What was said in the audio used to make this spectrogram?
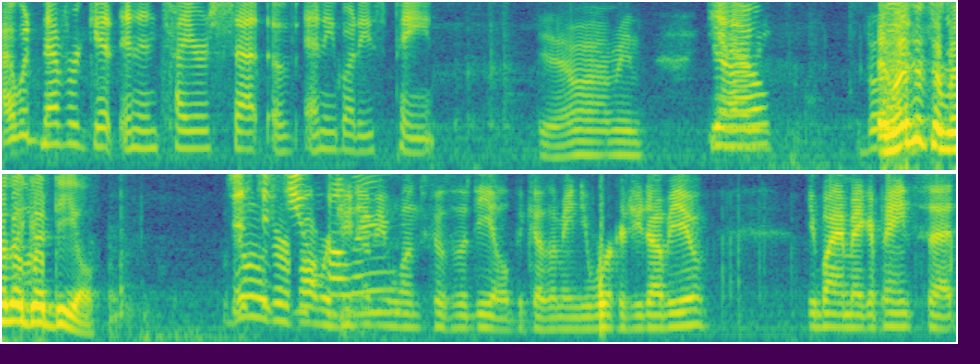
I would never get an entire set of anybody's paint. Yeah, know, I mean, You yeah, I know? mean, Unless it's a really good deal. The Just only a few I were colors. GW ones because of the deal. Because I mean, you work at GW, you buy a mega paint set,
